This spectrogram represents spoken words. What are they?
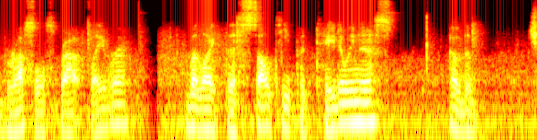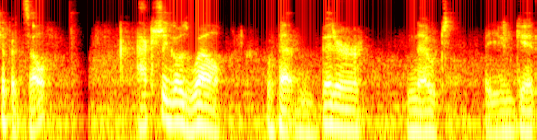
Brussels sprout flavor but like the salty potatoiness of the chip itself actually goes well with that bitter note that you get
